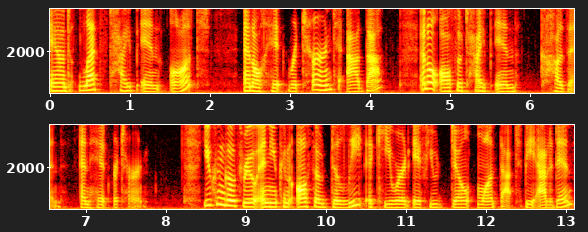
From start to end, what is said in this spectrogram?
and let's type in aunt, and I'll hit return to add that. And I'll also type in cousin and hit return. You can go through and you can also delete a keyword if you don't want that to be added in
